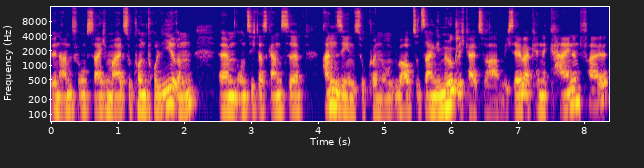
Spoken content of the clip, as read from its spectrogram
in Anführungszeichen mal zu kontrollieren ähm, und sich das Ganze ansehen zu können, um überhaupt sozusagen die Möglichkeit zu haben. Ich selber kenne keinen Fall,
